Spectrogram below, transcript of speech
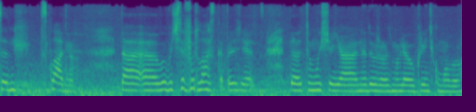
це складно. Та е, вибачте, будь ласка, то ще, та, тому що я не дуже розмовляю українською мовою.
